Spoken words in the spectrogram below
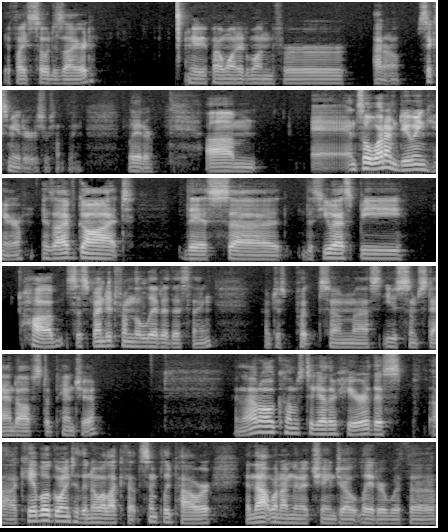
if I so desired. Maybe if I wanted one for, I don't know, six meters or something later. Um, and so what I'm doing here is I've got this uh, this USB hub suspended from the lid of this thing. I've just put some uh, used some standoffs to pinch it, and that all comes together here. This uh, cable going to the NooElec that's simply power, and that one I'm going to change out later with a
